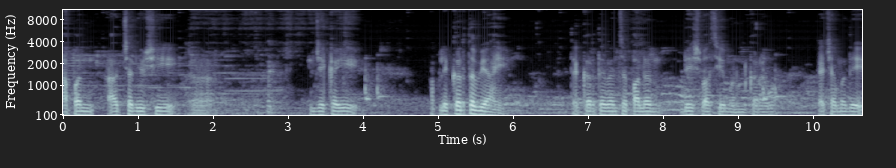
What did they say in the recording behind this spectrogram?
आपण आजच्या दिवशी जे काही आपले कर्तव्य आहे त्या कर्तव्यांचं पालन देशवासीय म्हणून करावं. याच्यामध्ये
